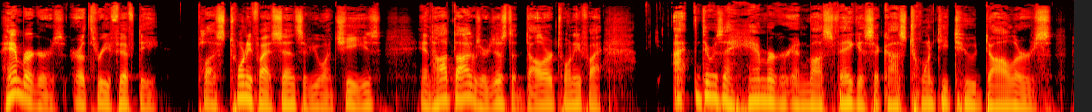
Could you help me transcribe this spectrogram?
Hamburgers are 350 plus 25 cents if you want cheese, and hot dogs are just $1.25. I, there was a hamburger in Las Vegas that cost $22.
